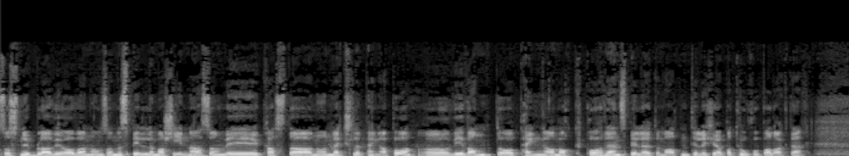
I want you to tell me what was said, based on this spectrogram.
så snubla vi over noen sånne spillemaskiner som vi kasta noen vekslepenger på. Og vi vant da penger nok på den spilleautomaten til å kjøpe to fotballag Eh,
